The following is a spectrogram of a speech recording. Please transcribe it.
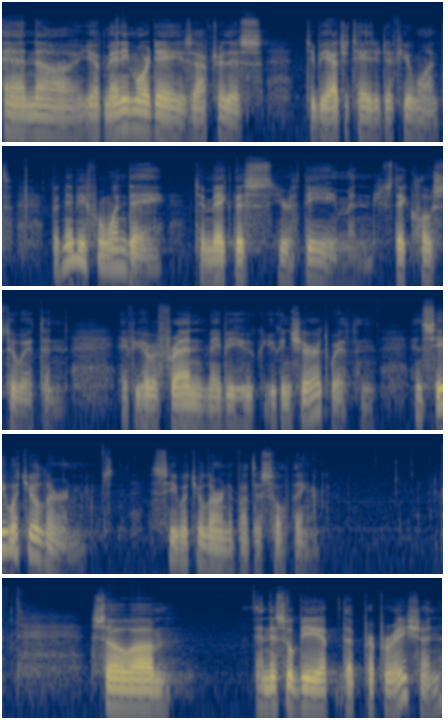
And uh, you have many more days after this to be agitated if you want. But maybe for one day to make this your theme and stay close to it and if you have a friend, maybe who you can share it with and, and see what you'll learn. See what you'll learn about this whole thing. So, um, and this will be a, the preparation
